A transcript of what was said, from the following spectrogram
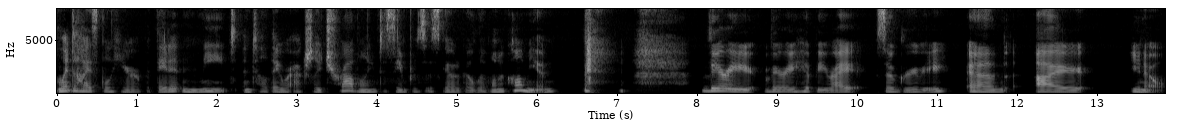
went to high school here, but they didn't meet until they were actually traveling to San Francisco to go live on a commune. very, very hippie, right? So groovy. And I, you know,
